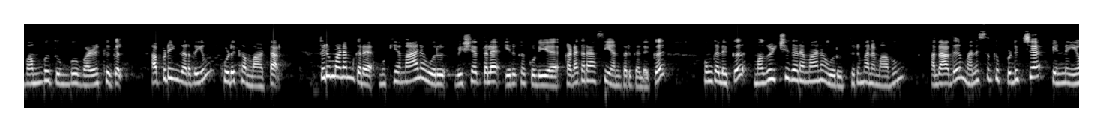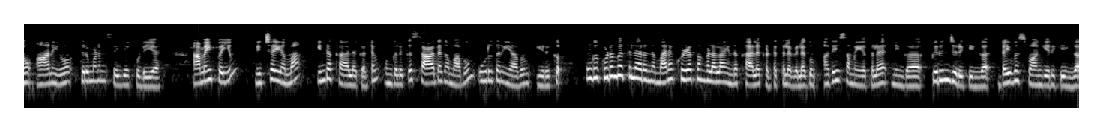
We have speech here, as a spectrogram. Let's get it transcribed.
வம்பு தும்பு வழக்குகள் அப்படிங்கிறதையும் கொடுக்க மாட்டார். திருமணம்ங்கிற முக்கியமான ஒரு விஷயத்துல இருக்கக்கூடிய கடகராசி அன்பர்களுக்கு உங்களுக்கு மகிழ்ச்சிகரமான ஒரு திருமணமாகவும் அதாவது மனசுக்கு பிடிச்ச பெண்ணையோ ஆணையோ திருமணம் செய்யக்கூடிய அமைப்பையும் நிச்சயமாக இந்த காலகட்டம் உங்களுக்கு சாதகமாகவும் உறுதுணையாகவும் இருக்கும். உங்கள் குடும்பத்தில் இருந்த மனக்குழப்பங்களெல்லாம் இந்த காலகட்டத்தில் விலகும். அதே சமயத்தில் நீங்கள் பிரிஞ்சிருக்கீங்க டைவர்ஸ் வாங்கியிருக்கீங்க.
